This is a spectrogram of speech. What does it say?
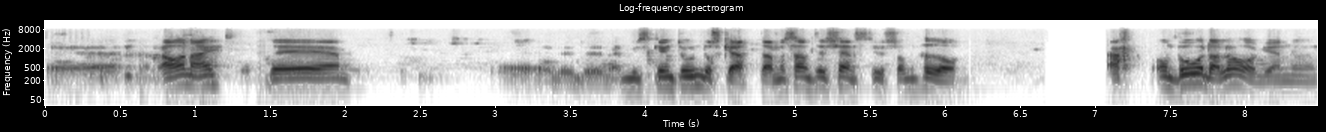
eh, ja, nej. Det, eh, vi ska inte underskatta men samtidigt känns det ju som hur... Om båda lagen eh,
